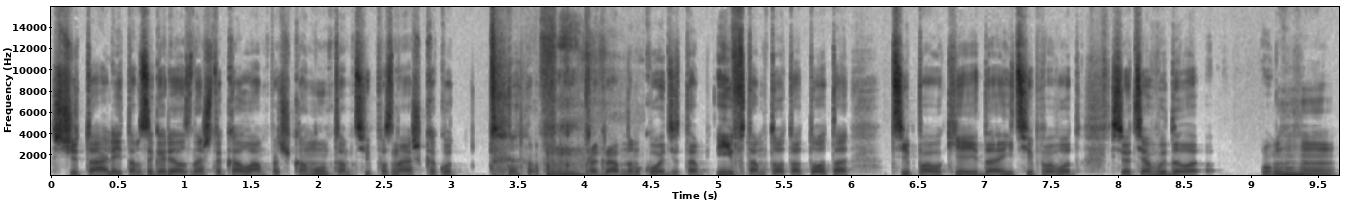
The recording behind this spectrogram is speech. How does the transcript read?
считали и там загорелась знаешь такая лампочка ну там типа знаешь как вот в программном коде там. If там то-то то-то типа окей да и типа вот все тебя выдало. Мгм.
